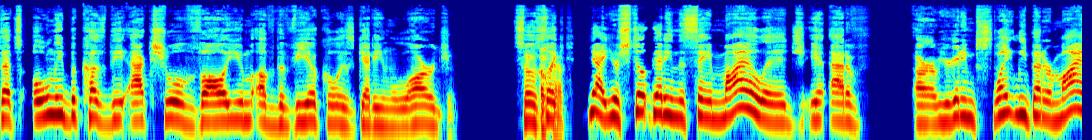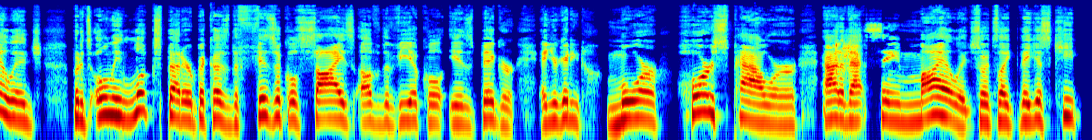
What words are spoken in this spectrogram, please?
That's only because the actual volume of the vehicle is getting larger. So it's Okay. like, yeah, you're still getting the same mileage eh, out of, or you're getting slightly better mileage, but it's only looks better because the physical size of the vehicle is bigger and you're getting more horsepower out of that same mileage. So it's like they just keep,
